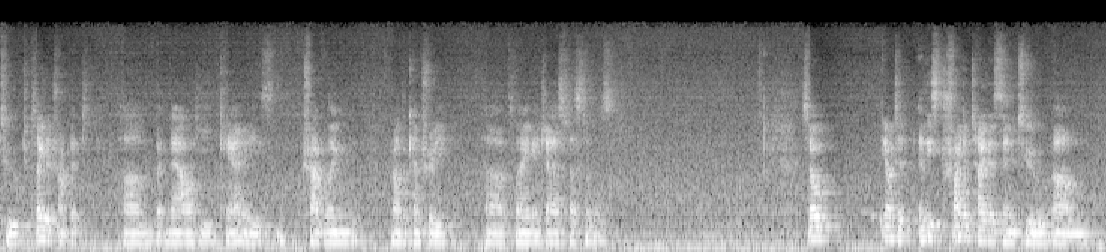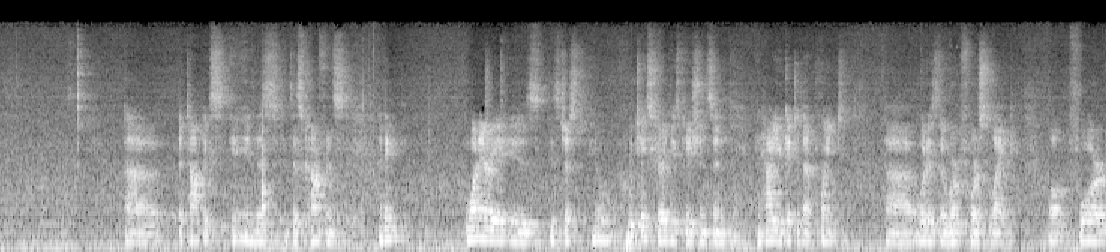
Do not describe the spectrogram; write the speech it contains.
to, to play the trumpet, um, but now he can, and he's traveling around the country uh, playing at jazz festivals. So, you know, to at least try to tie this into um, uh, the topics in this this conference, I think one area is is just you know who takes care of these patients and and how you get to that point. Uh, what is the workforce like? Well, for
